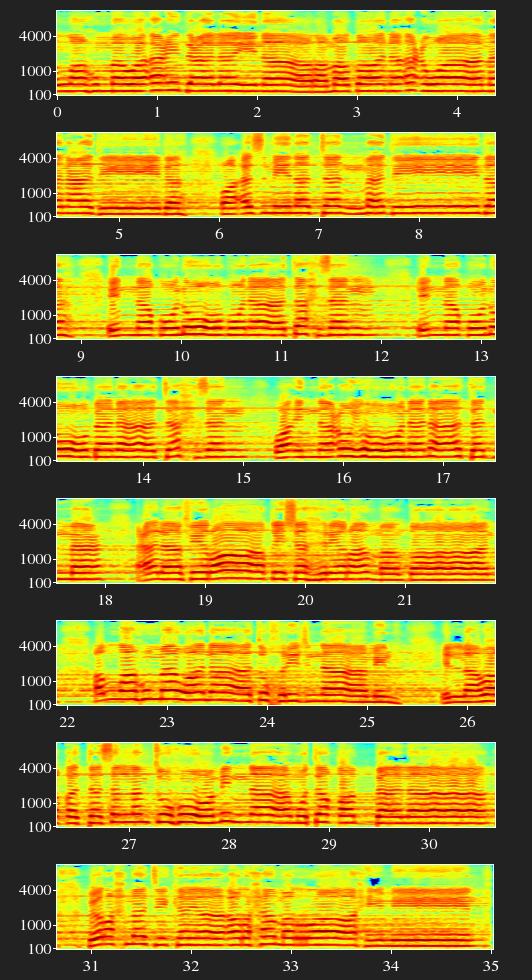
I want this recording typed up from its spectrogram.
اللهم وأعد علينا رمضان أعواما عديدة وأزمنة مديدة. إن قلوبنا تحزن إن قلوبنا تحزن وإن عيوننا تدمع على فراق شهر رمضان. اللهم ولا تخرجنا منه إلا وقد تسلمته منا متقبلا. برحمتك يا أرحم الراحمين.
